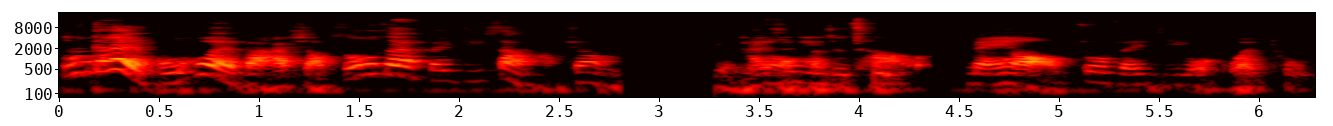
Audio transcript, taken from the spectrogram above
应该也不会吧。小时候在飞机上好像也没有很吵，没有坐飞机我不会吐，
